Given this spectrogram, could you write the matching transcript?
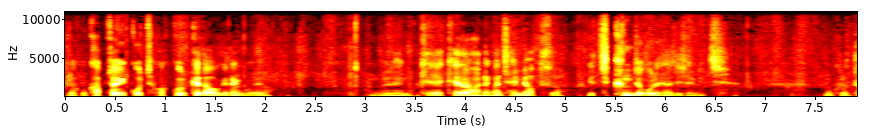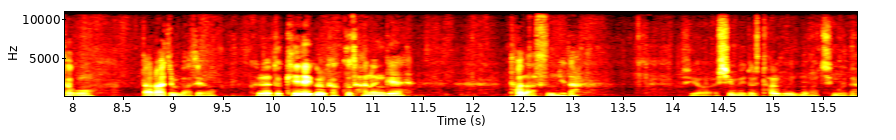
그래갖고 갑자기 꽂혀갖고 이렇게 나오게 된 거예요. 원래 뭐 계획해서 하는 건 재미없어. 이게 즉흥적으로 해야지 재밌지. 뭐 그렇다고 따라하진 마세요. 그래도 계획을 갖고 사는 게 더 낫습니다. 열심히들 털고 있네요, 친구들.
